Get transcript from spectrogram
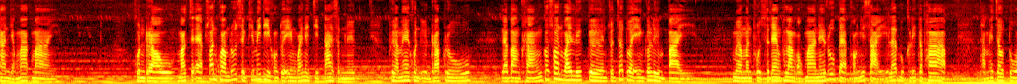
งานอย่างมากมาย คนเรามักจะแอบซ่อนความรู้สึกที่ไม่ดีของตัวเองไว้ในจิตใต้สำนึก เพื่อไม่ให้คนอื่นรับรู้ และบางครั้งก็ซ่อนไว้ลึกเกิน จนเจ้าตัวเองก็ลืมไป เมื่อมันผุดแสดงพลังออกมาในรูปแบบของนิสัยและบุคลิกภาพ ทำให้เจ้าตัว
